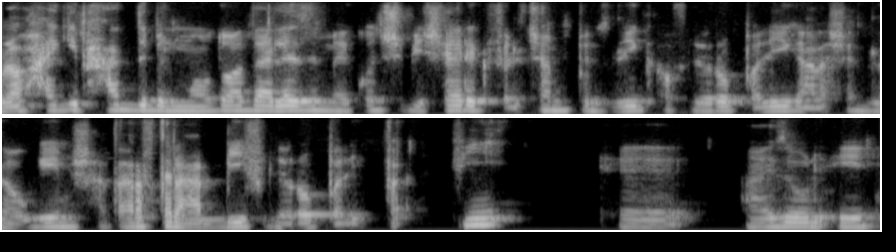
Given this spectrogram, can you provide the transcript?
ولو هيجيب حد بالموضوع ده لازم ما يكونش بيشارك في ال Champions League أو في ال Europa League علشان لو جه مش هتعرف تلعب بيه في ال Europa League ففي آه عايز أقول إيه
